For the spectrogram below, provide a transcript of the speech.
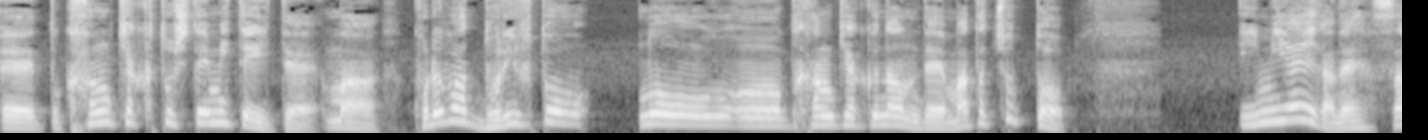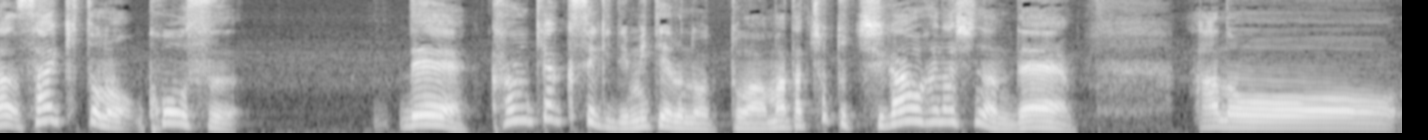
えっ、と、観客として見ていて、まあ、これはドリフトの観客なんで、またちょっと、意味合いがね、さ、サーキットのコースで、観客席で見てるのとはまたちょっと違う話なんで、あの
